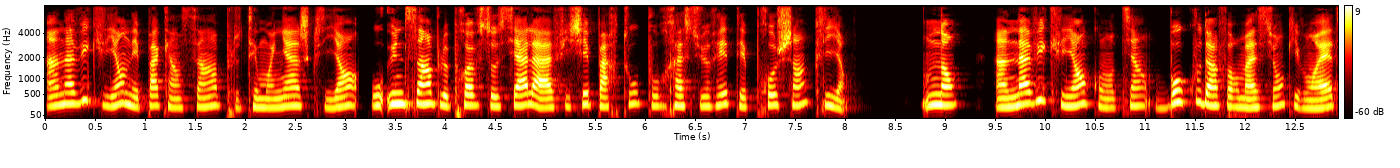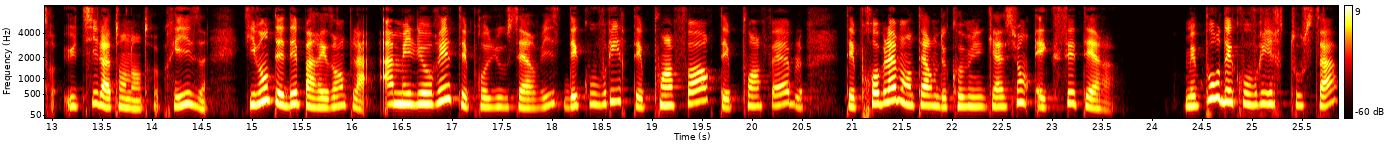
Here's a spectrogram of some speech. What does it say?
Un avis client n'est pas qu'un simple témoignage client ou une simple preuve sociale à afficher partout pour rassurer tes prochains clients. Non. Un avis client contient beaucoup d'informations qui vont être utiles à ton entreprise, qui vont t'aider par exemple à améliorer tes produits ou services, découvrir tes points forts, tes points faibles, tes problèmes en termes de communication, etc. Mais pour découvrir tout ça,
